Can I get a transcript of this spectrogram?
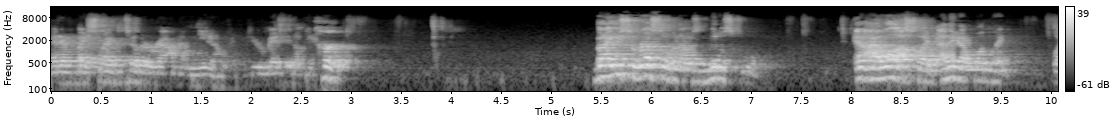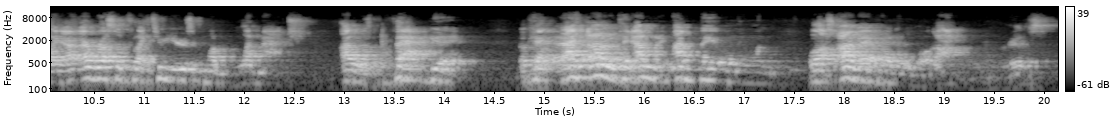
And everybody slams each other around, and, you know, you're they don't get hurt. But I used to wrestle when I was in middle school. And I lost, like, I think I won, like, like I, wrestled for like two years and won one match. I was that good. Okay, and I, I don't even think I might, I may have only won lost. I may have only won. I don't remember. It was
